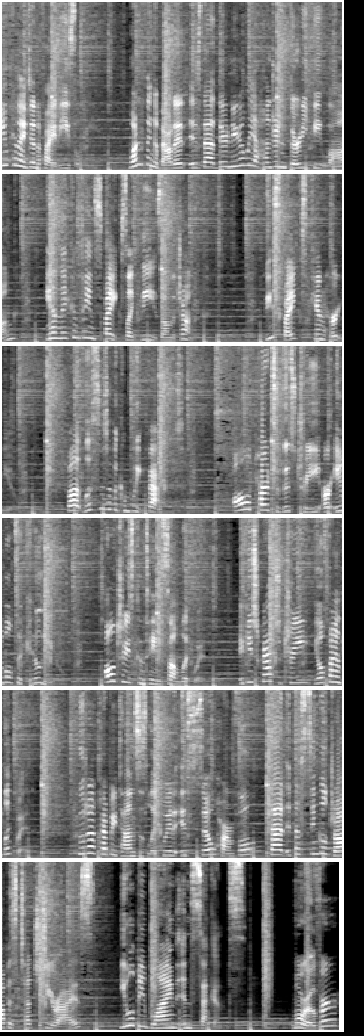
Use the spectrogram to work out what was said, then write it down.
You can identify it easily. One thing about it is that they're nearly 130 feet long, and they contain spikes like these on the trunk. These spikes can hurt you. But listen to the complete fact. All parts of this tree are able to kill you. All trees contain some liquid. If you scratch a tree, you'll find liquid. Hura crepitans' liquid is so harmful that if a single drop is touched to your eyes, you will be blind in seconds. Moreover,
